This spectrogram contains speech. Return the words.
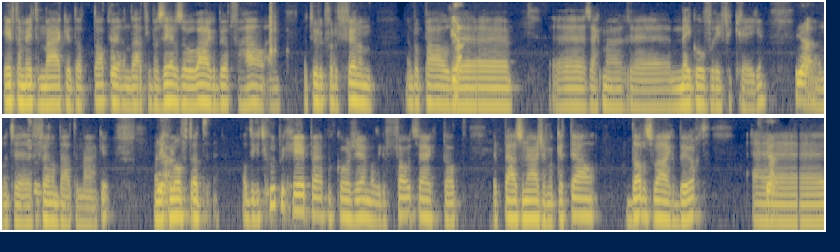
heeft ermee te maken dat dat weer inderdaad gebaseerd is op een waar gebeurd verhaal. En natuurlijk voor de film een bepaalde, eh, zeg maar, eh makeover heeft gekregen. Ja. Om het eh, filmbaar te maken. Maar ik Ja. geloof dat, als ik het goed begrepen heb, corrigeer me als ik het fout zeg, dat het personage van Katel, dat is waar gebeurd. Eh,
